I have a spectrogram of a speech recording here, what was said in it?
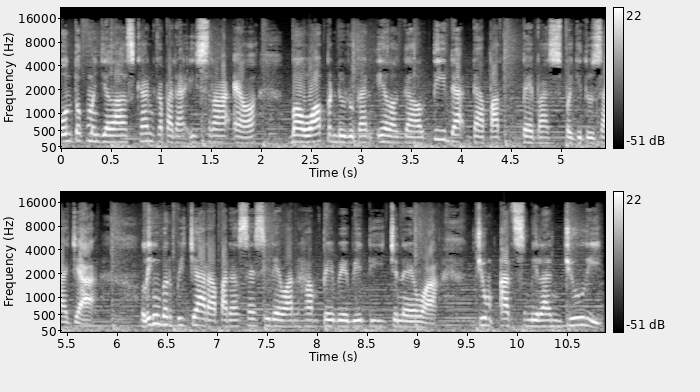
untuk menjelaskan kepada Israel bahwa pendudukan ilegal tidak dapat bebas begitu saja. Ling berbicara pada sesi Dewan HAM PBB di Jenewa, Jumat 9 Juli.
